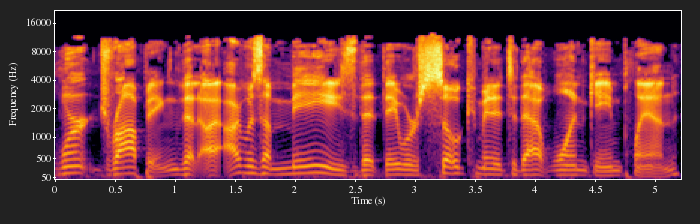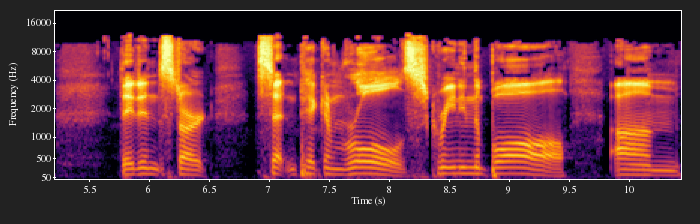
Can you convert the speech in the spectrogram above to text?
weren't dropping that I, I was amazed that they were so committed to that one game plan. They didn't start setting pick and rolls, screening the ball, um,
